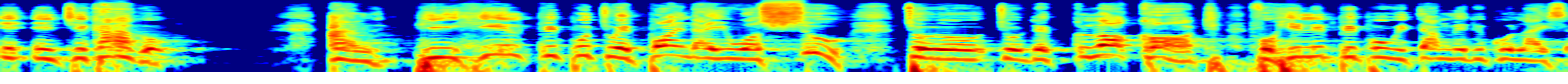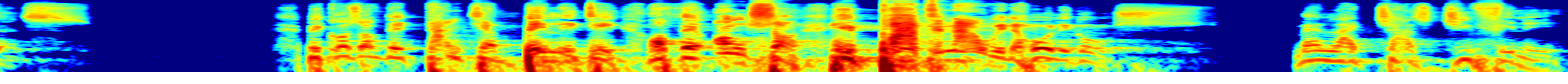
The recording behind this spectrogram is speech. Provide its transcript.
in, in, Chicago. And he healed people to a point that he was sued to, to the law court for healing people without medical license. Because of the tangibility of the unction, he partnered with the Holy Ghost. Men like Charles G. Finney,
